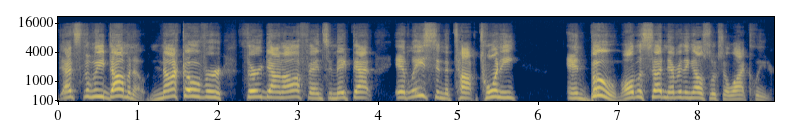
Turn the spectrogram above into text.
that's the lead domino. Knock over third down offense and make that at least in the top 20. And boom, all of a sudden everything else looks a lot cleaner.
